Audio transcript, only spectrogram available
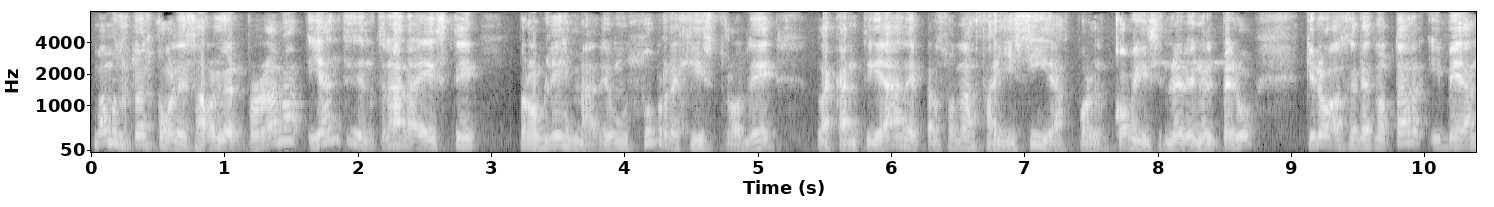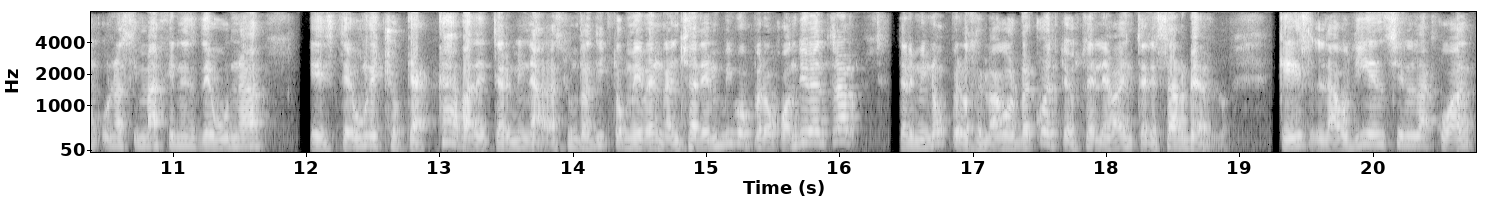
Vamos entonces con el desarrollo del programa y antes de entrar a este problema de un subregistro de la cantidad de personas fallecidas por el COVID-19 en el Perú, quiero hacerles notar y vean unas imágenes de una este, un hecho que acaba de terminar. Hace un ratito me iba a enganchar en vivo, pero cuando iba a entrar, terminó, pero se lo hago el recuento, a usted le va a interesar verlo, que es la audiencia en la cual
